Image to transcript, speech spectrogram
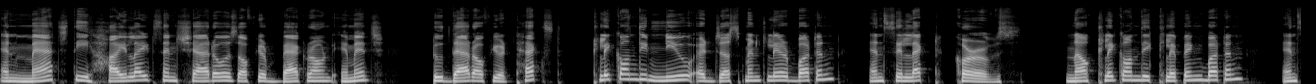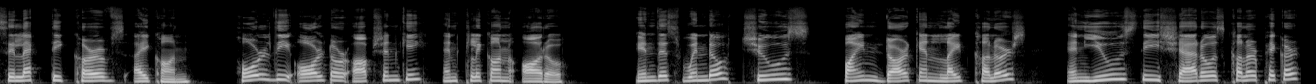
and match the highlights and shadows of your background image to that of your text, click on the new adjustment layer button and select curves. Now click on the clipping button and select the curves icon. Hold the Alt or Option key and click on Auto. In this window, choose find dark and light colors and use the shadows color picker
